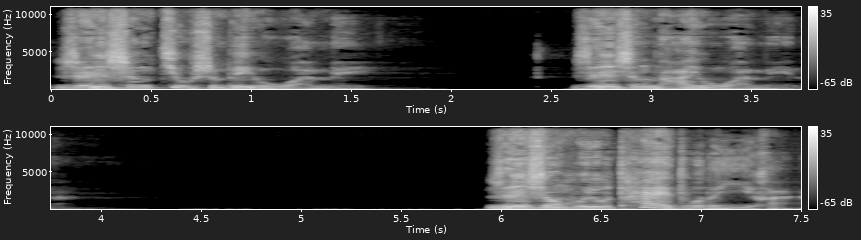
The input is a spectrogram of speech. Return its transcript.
人生就是没有完美，人生哪有完美呢？人生会有太多的遗憾。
